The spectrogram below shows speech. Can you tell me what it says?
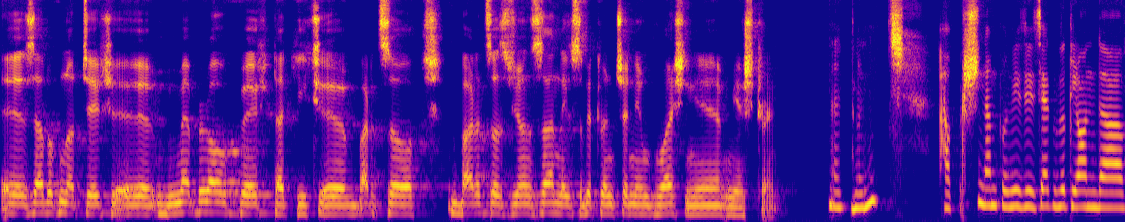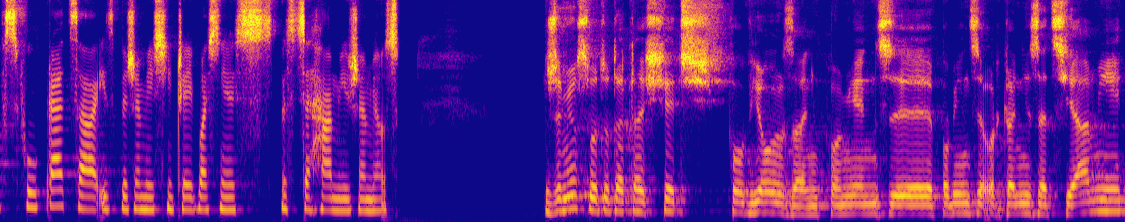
e, zarówno tych e, meblowych, takich e, bardzo, bardzo związanych z wykończeniem właśnie mieszkań. A proszę nam powiedzieć, jak wygląda współpraca Izby Rzemieślniczej właśnie z, z cechami rzemiosł? Rzemiosło to taka sieć powiązań pomiędzy, pomiędzy organizacjami.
